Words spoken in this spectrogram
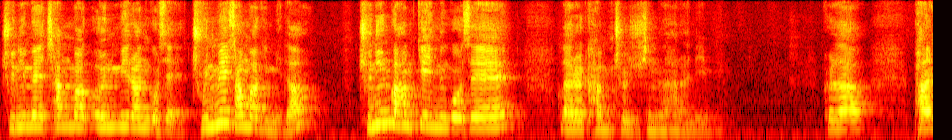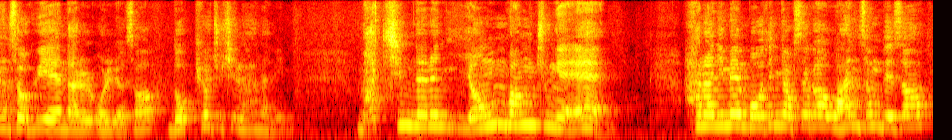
주님의 장막 은밀한 곳에 주님의 장막입니다. 주님과 함께 있는 곳에 나를 감춰주시는 하나님 그러다 반석 위에 나를 올려서 높여주실 하나님 마침내는 영광 중에 하나님의 모든 역사가 완성돼서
